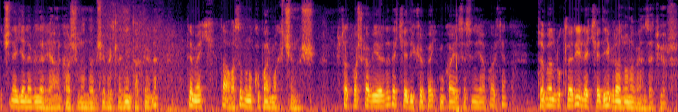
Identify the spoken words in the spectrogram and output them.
içine gelebilir yani karşılığında bir şey beklediğin takdirde. Demek davası bunu koparmak içinmiş. Üstad başka bir yerde de kedi köpek mukayesesini yaparken temelluklarıyla kediyi biraz ona benzetiyor.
